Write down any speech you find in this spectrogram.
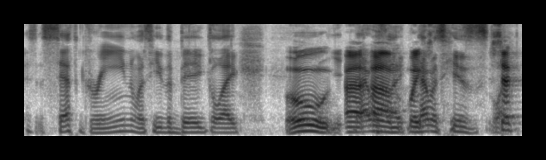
is it Seth Green? Was he the big like? Oh, uh, that was um, like wait, that was his. like- Seth,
